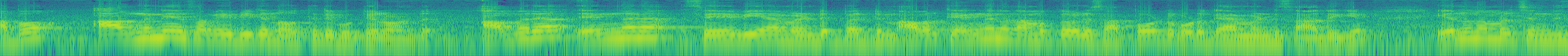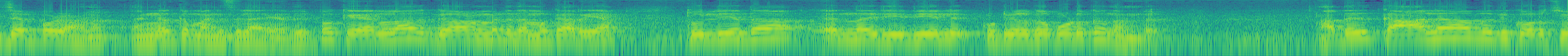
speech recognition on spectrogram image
അപ്പോൾ അങ്ങനെ സമീപിക്കുന്ന ഒത്തിരി കുട്ടികളുണ്ട്. അവരെ എങ്ങനെ സേവ് ചെയ്യാൻ വേണ്ടി പറ്റും? അവർക്ക് എങ്ങനെ നമുക്ക് ഒരു സപ്പോർട്ട് കൊടുക്കാൻ വേണ്ടി സാധിക്കും? എന്ന് നമ്മൾ ചിന്തിച്ചപ്പോഴാണ് ഞങ്ങൾക്ക് മനസ്സിലായത്. ഇപ്പോൾ കേരള ഗവൺമെന്റ് നമുക്കറിയാം തുല്യത എന്ന രീതിയിൽ കുട്ടികൾക്ക് കൊടുക്കുന്നുണ്ട്. അത് കാലാവധി കുറച്ച്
